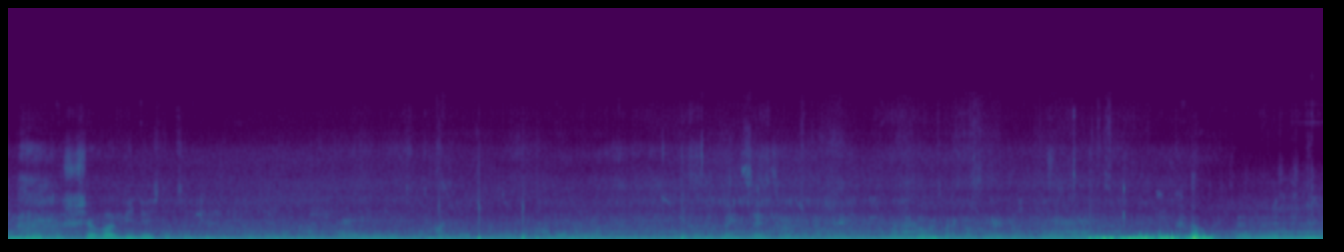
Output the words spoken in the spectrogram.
Un minut și ceva video este ți Thank you.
